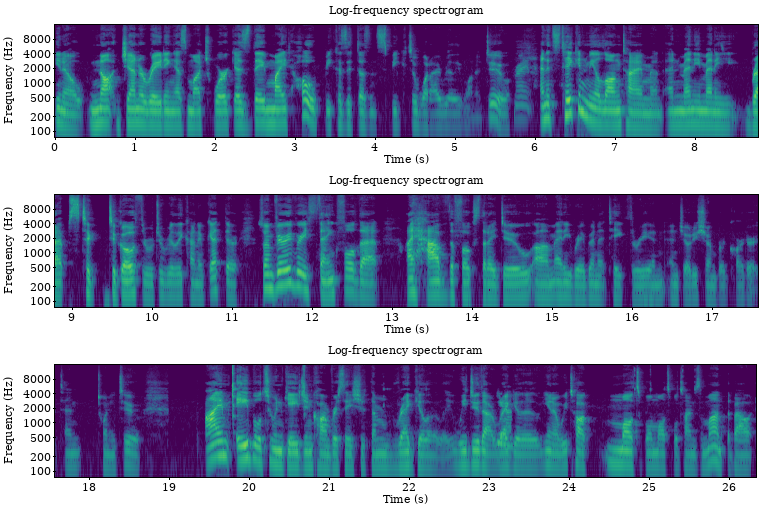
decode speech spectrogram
you know not generating as much work as they might hope because it doesn't speak to what i really want to do. Right. And it's taken me a long time and, and many many reps to to go through to really kind of get there. So i'm very very thankful that i have the folks that i do um, eddie rabin at take three and, and jody schoenberg carter at 1022 i'm able to engage in conversation with them regularly we do that Yeah. regularly you know we talk multiple multiple times a month about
